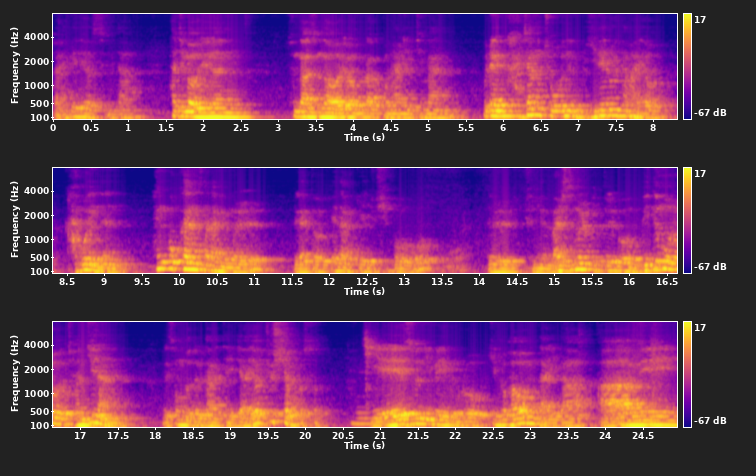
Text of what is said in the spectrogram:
또 알게 되었습니다. 하지만 우리는 순간순간 어려움과 고난이 있지만 우리는 가장 좋은 미래로 향하여 가고 있는 행복한 사람임을 우리가 또 깨닫게 해주시고 늘 주님의 말씀을 붙들고 믿음으로 전진하는 성도들 다 되게 하여 주시옵소서. 예수님의 이름으로 기도하옵나이다. 아멘.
